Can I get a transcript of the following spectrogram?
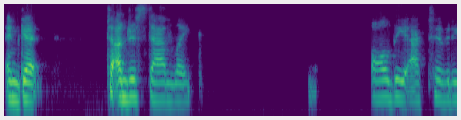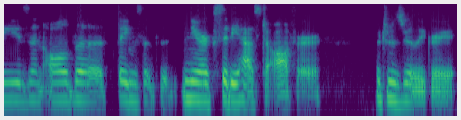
and get to understand like all the activities and all the things that New York City has to offer, which was really great.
